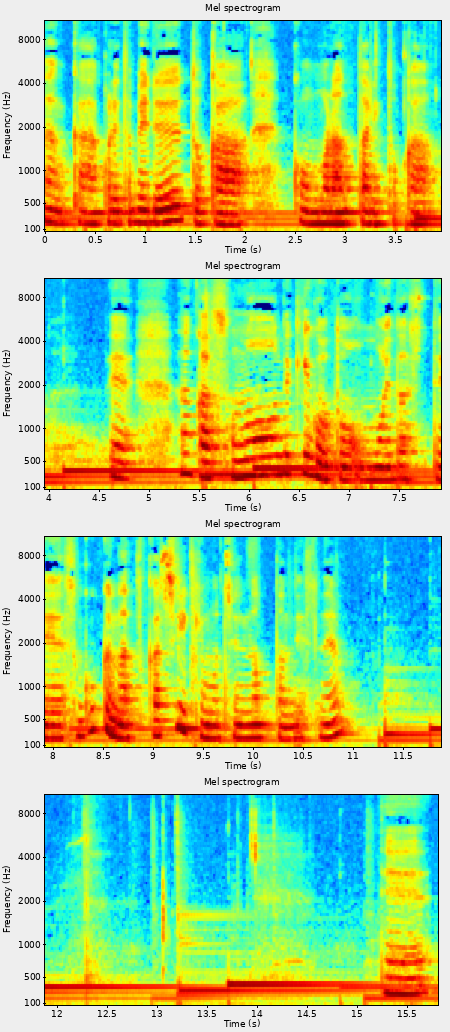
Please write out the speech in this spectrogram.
なんかこれ食べるとかこうもらったりとかでなんかその出来事を思い出してすごく懐かしい気持ちになったんですね。で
